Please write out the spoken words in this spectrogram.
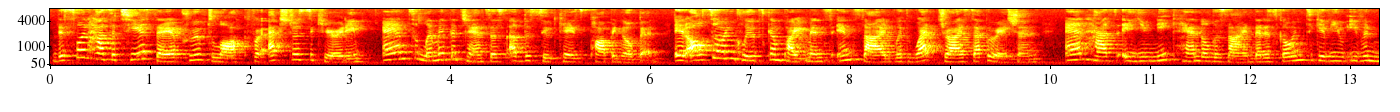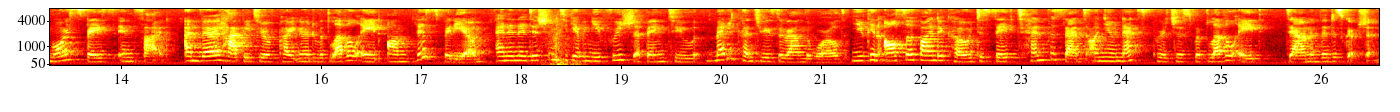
This one has a TSA approved lock for extra security and to limit the chances of the suitcase popping open. It also includes compartments inside with wet-dry separation and has a unique handle design that is going to give you even more space inside. I'm very happy to have partnered with Level 8 on this video, and in addition to giving you free shipping to many countries around the world, you can also find a code to save 10% on your next purchase with Level 8 down in the description.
